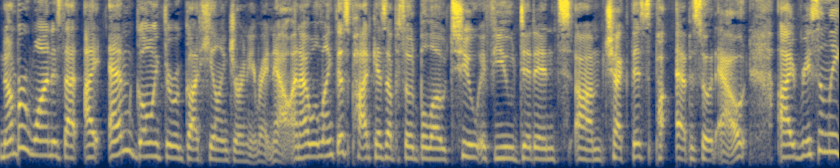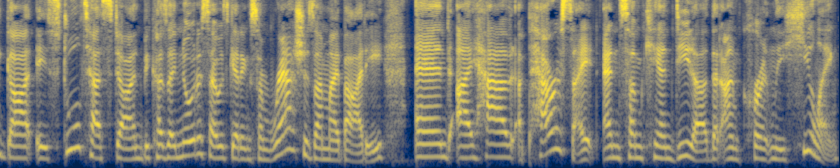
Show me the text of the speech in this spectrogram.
Number one is that I am going through a gut healing journey right now. And I will link this podcast episode below too if you didn't um, check this po- episode out. I recently got a stool test done because I noticed I was getting some rashes on my body and I had a parasite and some candida that I'm currently healing.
